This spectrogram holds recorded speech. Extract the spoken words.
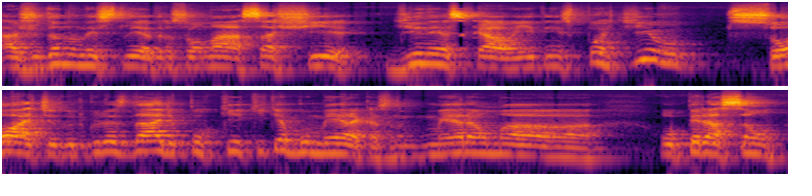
ajudando a Nestlé a transformar a sachê de Nescau em item esportivo, só título de curiosidade, porque o que, que é Bumera, cara? Bumera é uma operação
